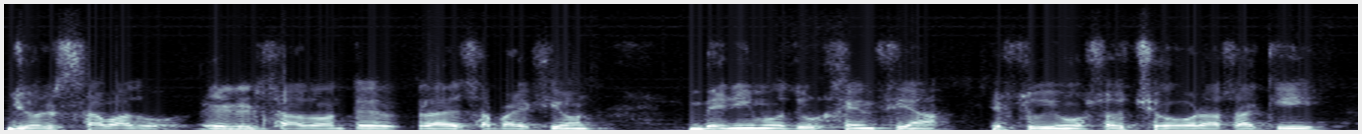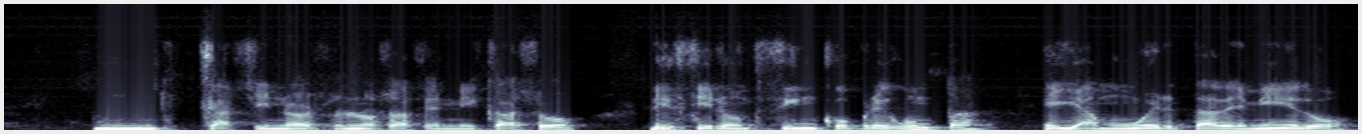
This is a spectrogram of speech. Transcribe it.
Yo el sábado, el sábado antes de la desaparición, venimos de urgencia, estuvimos ocho horas aquí, casi no nos hacen ni caso, le hicieron cinco preguntas, ella muerta de miedo,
